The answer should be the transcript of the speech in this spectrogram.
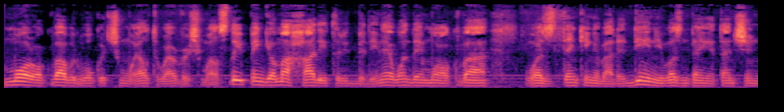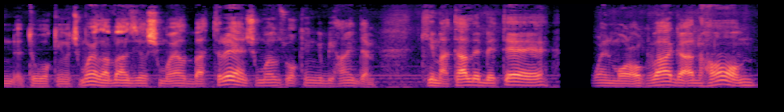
Mor Okva would walk with Shmuel to wherever Shmuel is sleeping. One day Mor Okva was thinking about a din. He wasn't paying attention to walking with Shmuel. Shmuel Batre, and Shmuel was walking behind them. When Mor Okva got home,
